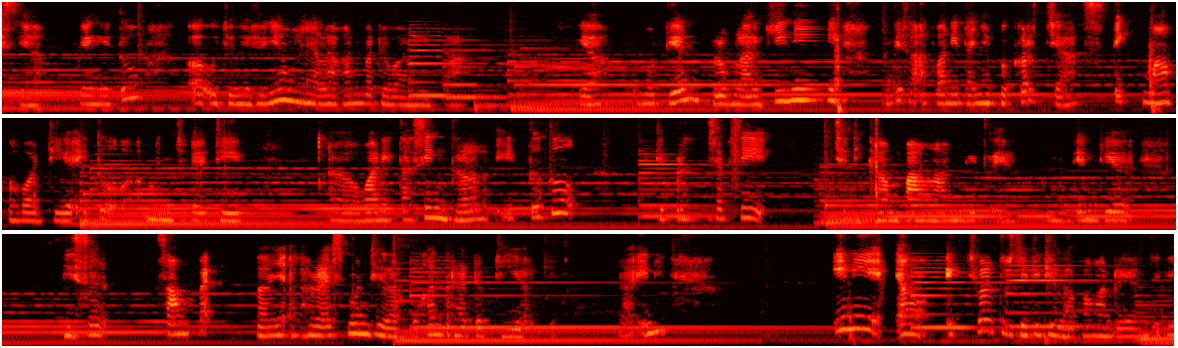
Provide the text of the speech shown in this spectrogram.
listnya. Yang itu uh, ujung-ujungnya menyalahkan pada wanita. Ya kemudian belum lagi nih nanti saat wanitanya bekerja stigma bahwa dia itu menjadi uh, wanita single itu tuh dipersepsi jadi gampangan gitu ya. Kemudian dia bisa sampai banyak harassment dilakukan terhadap dia gitu. Nah ini ini yang actual terjadi di lapangan Rian. Jadi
